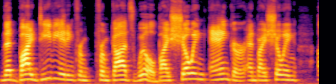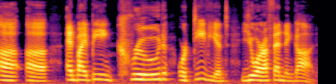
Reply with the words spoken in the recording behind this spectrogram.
That by deviating from, from God's will, by showing anger and by showing, uh, uh, and by being crude or deviant, you are offending God.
